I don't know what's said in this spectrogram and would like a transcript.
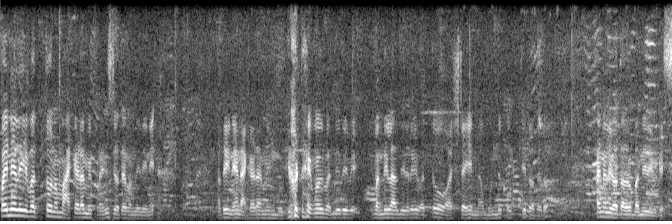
ಫೈನಲಿ ಇವತ್ತು ನಮ್ಮ ಅಕಾಡೆಮಿ ಫ್ರೆಂಡ್ಸ್ ಜೊತೆ ಬಂದಿದ್ದೀನಿ. ಅದು ಇನ್ನೇನು ಅಕಾಡೆಮಿ ಮುಗಿಯೋ ಟೈಮಲ್ಲಿ ಬಂದಿದ್ದೀವಿ. ಬಂದಿಲ್ಲ ಅಂದಿದ್ರೆ ಇವತ್ತು ಅಷ್ಟೇ, ಇನ್ನು ಮುಂದಕ್ಕೆ ಹೋಗ್ತಿರೋದು ಫೈನಲಿ ಇವತ್ತಾದರೂ ಬಂದಿದ್ದೀವಿ ಗೈಸ್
